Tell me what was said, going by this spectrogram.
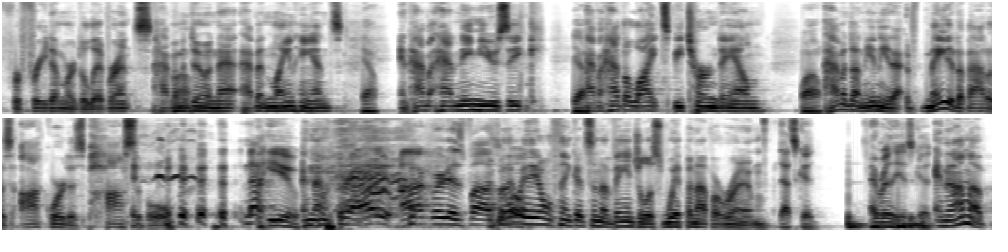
for freedom or deliverance, haven't been doing that. Haven't been laying hands. Yeah. And haven't had any music. Yeah. Haven't had the lights be turned down. Wow. Haven't done any of that. I've made it about as awkward as possible. not you, And that- right? Awkward as so possible. that way they don't think it's an evangelist whipping up a room. That's good. It really is good. And I'm a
